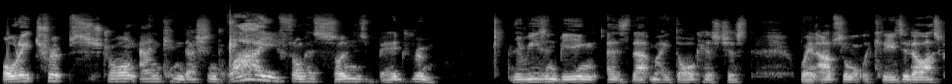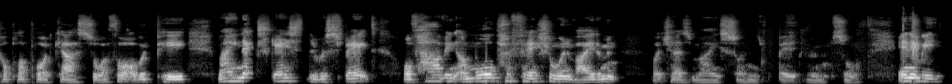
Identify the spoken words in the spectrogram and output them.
All right, troops, strong and conditioned, live from his son's bedroom. The reason being is that my dog has just went absolutely crazy the last couple of podcasts, so I thought I would pay my next guest the respect of having a more professional environment, which is my son's bedroom. So, anyway,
